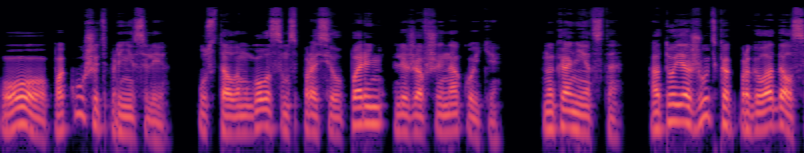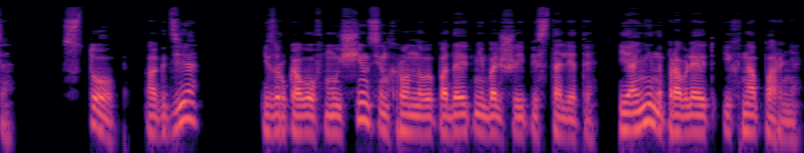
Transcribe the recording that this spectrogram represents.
О, покушать принесли, усталым голосом спросил парень, лежавший на койке. Наконец-то. А то я жуть как проголодался. Стоп. А где? Из рукавов мужчин синхронно выпадают небольшие пистолеты, и они направляют их на парня,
